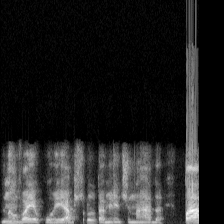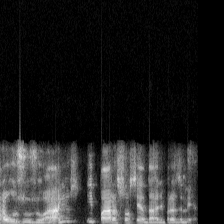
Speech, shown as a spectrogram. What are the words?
não vai ocorrer absolutamente nada para os usuários e para a sociedade brasileira.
